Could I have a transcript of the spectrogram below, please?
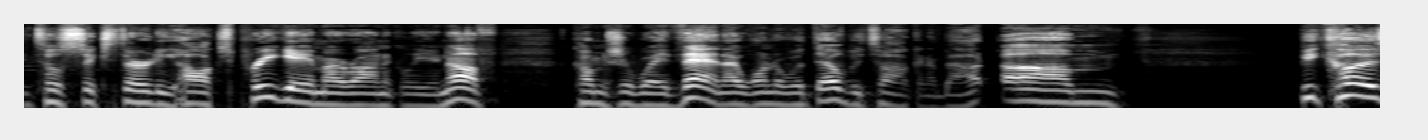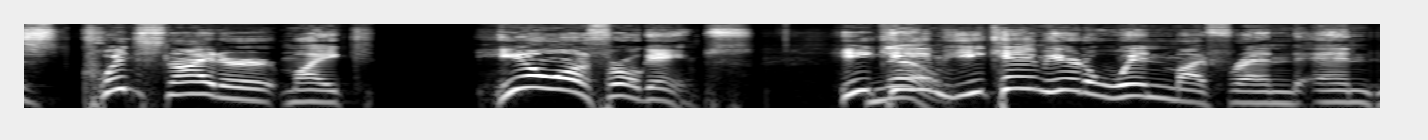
until 6:30 Hawks pregame ironically enough comes your way then. I wonder what they'll be talking about. Um because Quin Snyder, Mike, he don't want to throw games. He No. came he came here to win, my friend, and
